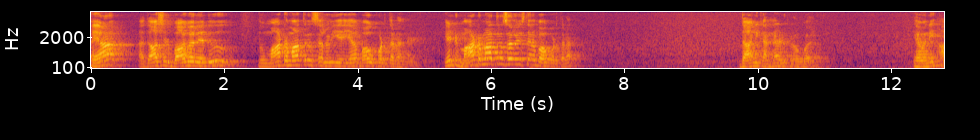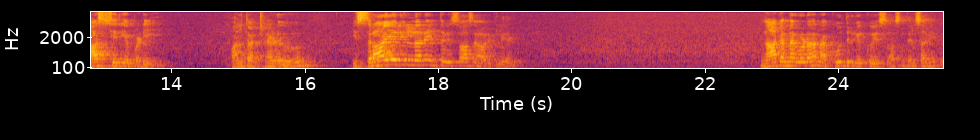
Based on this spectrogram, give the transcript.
అయ్యా ఆ దాసుడు బాగోలేదు. నువ్వు మాట మాత్రం సెలవు అయ్యా బాగుపడతాడు అన్నాడు ఏంటి మాట మాత్రం సెలవిస్తేనే బాగుపడతాడా? దానికి అన్నాడు ప్రభువారు. ఏమని? ఆశ్చర్యపడి. వాళ్ళతో అంటున్నాడు ఇస్రాయేలీల్లోనే ఇంత విశ్వాసం ఎవరికి లేదు. నాకన్నా కూడా నా కూతురికి ఎక్కువ విశ్వాసం తెలుసా మీకు?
